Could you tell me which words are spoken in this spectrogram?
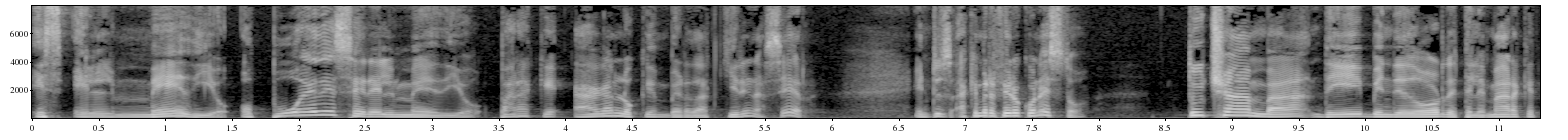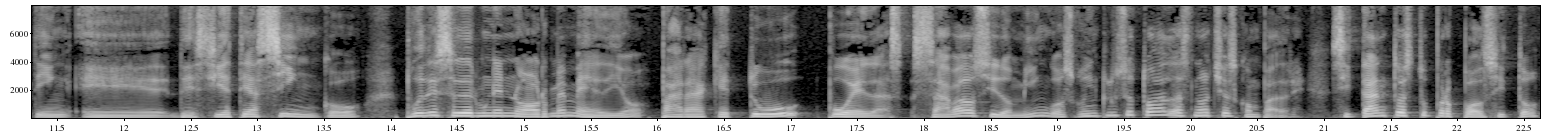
es el medio o puede ser el medio para que hagan lo que en verdad quieren hacer. Entonces, ¿a qué me refiero con esto? Tu chamba de vendedor de telemarketing eh, de 7 a 5 puede ser un enorme medio para que tú puedas sábados y domingos o incluso todas las noches, compadre. Si tanto es tu propósito,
